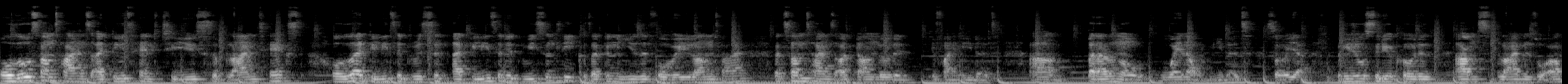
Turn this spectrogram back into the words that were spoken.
Although sometimes I do tend to use Sublime Text, although I deleted recent I deleted it recently because I didn't use it for a very long time. But sometimes I'll download it if I need it. Um, but I don't know when I'll need it. So yeah, Visual Studio Code is um, Sublime as well.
